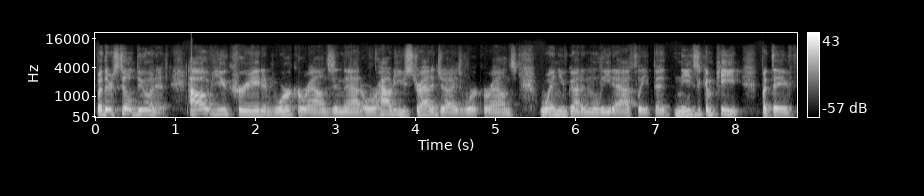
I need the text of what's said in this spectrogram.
but they're still doing it. How have you created workarounds in that, or how do you strategize workarounds when you've got an elite athlete that needs to compete, but they've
